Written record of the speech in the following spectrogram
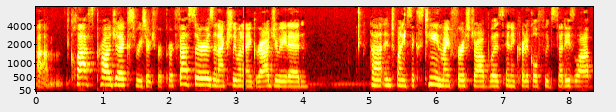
um, class projects, research for professors. And actually, when I graduated uh, in 2016, my first job was in a critical food studies lab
